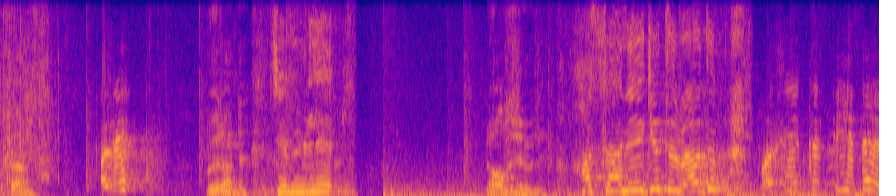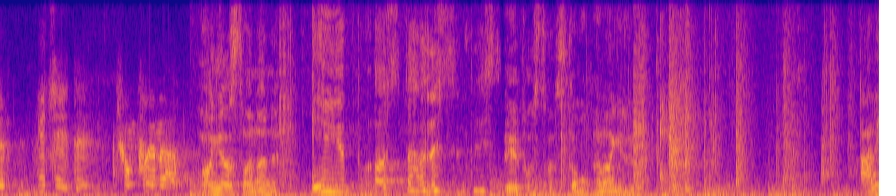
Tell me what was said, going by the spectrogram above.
Efendim? Ali. Buyur anne. Cemile Ne oldu Cemile? Hastaneye getirverdim. Vaziyeti iyi değil. Hiç iyi değil. Çok fena. Hangi hastane anne? Eyüp hastanesindeyiz. Eyüp Hastanesi. Tamam hemen geliyorum. Ali?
